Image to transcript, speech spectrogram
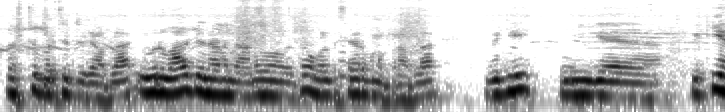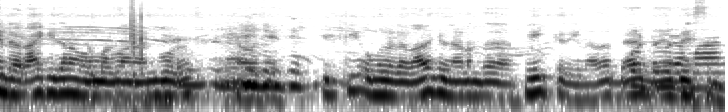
plus two படிச்சுட்டு இருக்காப்ல. இவர் வாழ்க்கையில் நடந்த அனுபவத்தை உங்களுக்கு ஷேர் பண்ண போகிறாப்ல விக்கி நீங்கள் விக்கி என்ற ராக்கி தானே அவங்க பண்ணுவாங்க அன்போடு. ஓகே. விக்கி உங்களோட வாழ்க்கையில் நடந்த பேய் கதைகள் அதாவது பேட் வைப்ரேஷன்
